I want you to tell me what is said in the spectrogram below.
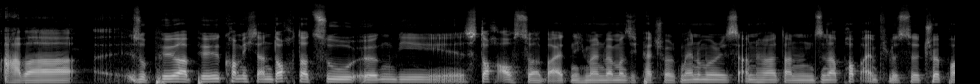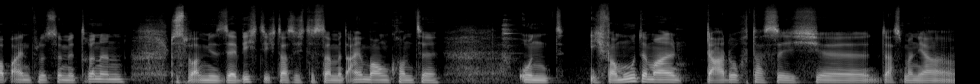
Aber äh, so peu à peu komme ich dann doch dazu, irgendwie es doch auszuarbeiten. Ich meine, wenn man sich Patchwork Memories anhört, dann sind da Pop-Einflüsse, Trip-Hop-Einflüsse mit drinnen. Das war mir sehr wichtig, dass ich das damit einbauen konnte. Und ich vermute mal, dadurch, dass ich, äh, dass man ja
